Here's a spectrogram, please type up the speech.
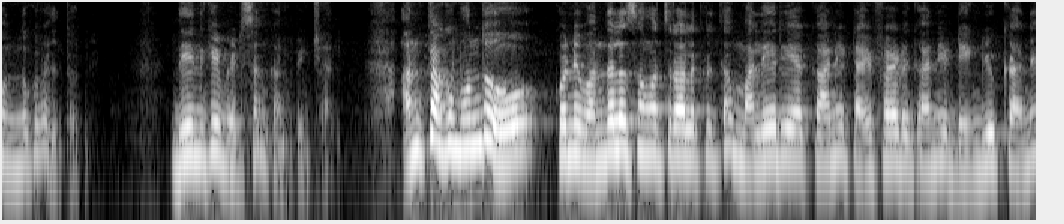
ముందుకు వెళ్తుంది. దీనికి మెడిసిన్ కనిపించాలి. అంతకుముందు కొన్ని వందల సంవత్సరాల క్రితం మలేరియా కానీ టైఫాయిడ్ కానీ డెంగ్యూ కానీ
